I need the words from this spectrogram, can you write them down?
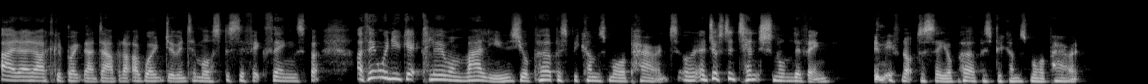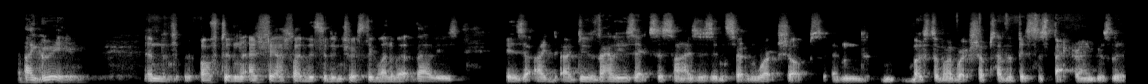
I, I could break that down, but I won't do into more specific things. But I think when you get clear on values, your purpose becomes more apparent, or uh, just intentional living, In, if not to say your purpose becomes more apparent. I agree. And often, actually, I find this an interesting one about values. Is I, I do values exercises in certain workshops, and most of my workshops have a business background because they're,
